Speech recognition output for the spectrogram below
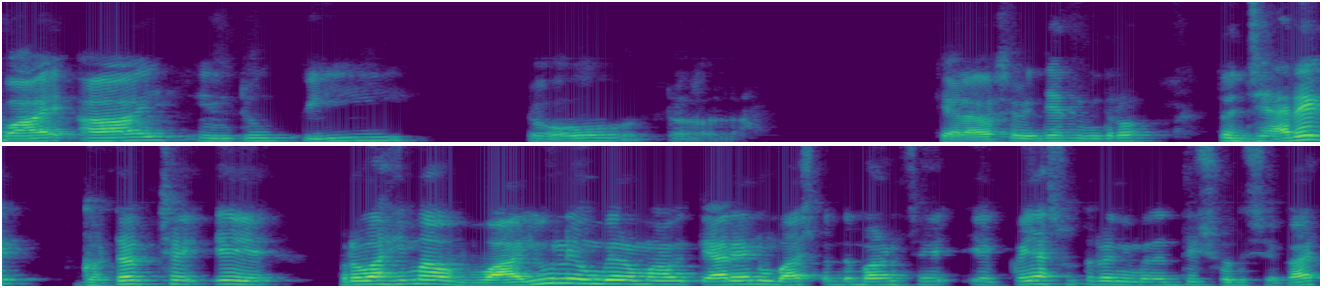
Y I into P total ખ્યાલ આવશે વિદ્યાર્થી મિત્રો? તો જ્યારે ઘટક છે એ પ્રવાહીમાં વાયુને ઉમેરવામાં આવે ત્યારે એનું બાષ્પ દબાણ છે એ કયા સૂત્રની મદદથી શોધી શકાય?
